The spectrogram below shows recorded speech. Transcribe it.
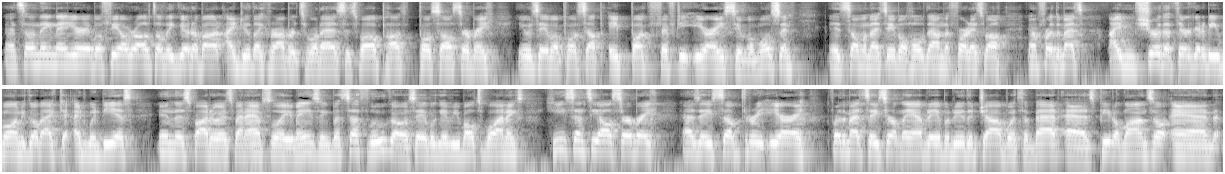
that's something that you're able to feel relatively good about. I do like Robert Suarez as well. Post All Star break, he was able to post up a buck fifty ERA. Steven Wilson is someone that's able to hold down the fort as well. And for the Mets, I'm sure that they're going to be willing to go back to Edwin Diaz in this spot, who has been absolutely amazing. But Seth Lugo is able to give you multiple innings. He, since the All Star break, has a sub 3 ERA. For the Mets, they certainly have been able to do the job with the bat as Pete Alonso and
